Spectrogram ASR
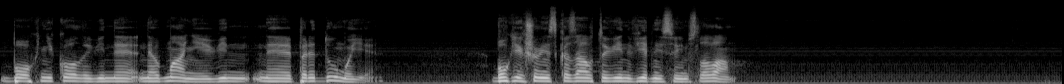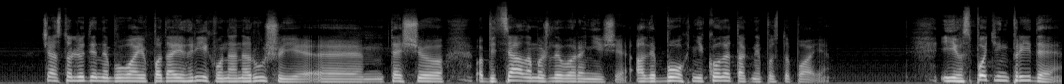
Бог ніколи він не, не обманює, Він не передумує. Бог, якщо Він сказав, то Він вірний своїм словам. Часто людина буває, впадає в гріх, вона нарушує е, те, що обіцяла, можливо, раніше, але Бог ніколи так не поступає. І Господь Він прийде,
